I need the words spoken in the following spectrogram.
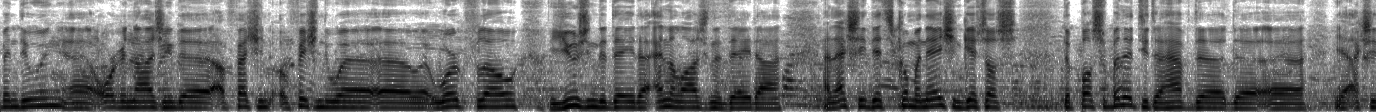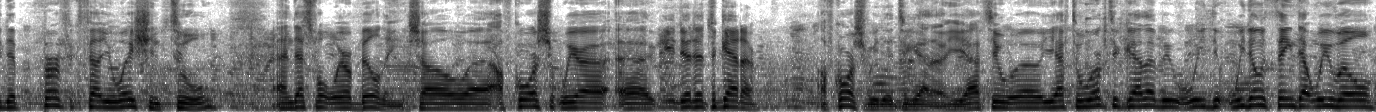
been doing, uh, organizing the efficient, efficient uh, uh workflow, using the data, analyzing the data, and actually this combination gives us the possibility to have the, the yeah actually the perfect valuation tool, and that's what we're building. So of course we are. we did it together. Of course we did together. You have to you have to work together. We, we, do, we don't think that we will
